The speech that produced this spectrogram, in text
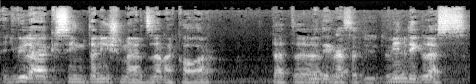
egy világszinten ismert zenekar, tehát ö, Mindig lesz egy gyűjtő. mindig lesz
